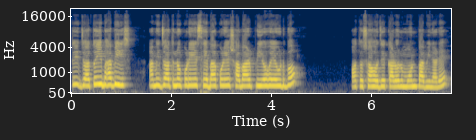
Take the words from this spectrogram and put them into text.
তুই যতই ভাবিস আমি যত্ন করে, সেবা করে সবার প্রিয় হয়ে উঠব। অত সহজে কারোর মন পাবি না রে।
